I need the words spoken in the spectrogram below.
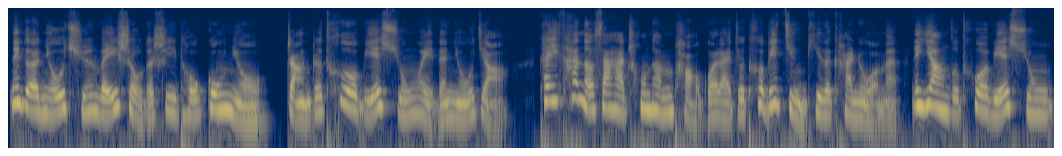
那个牛群为首的是一头公牛，长着特别雄伟的牛角。他一看到撒哈冲他们跑过来，就特别警惕地看着我们，那样子特别凶。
